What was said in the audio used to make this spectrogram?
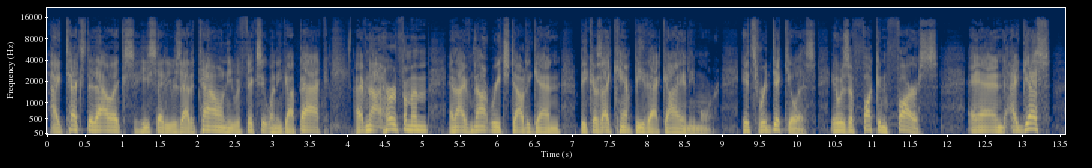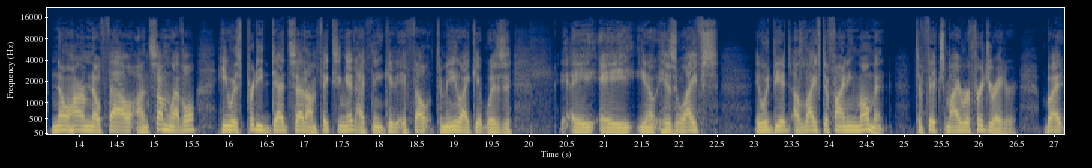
I texted Alex. He said he was out of town. He would fix it when he got back. I have not heard from him, and I've not reached out again because I can't be that guy anymore. It's ridiculous. It was a fucking farce. And I guess no harm, no foul on some level. He was pretty dead set on fixing it. I think it, it felt to me like it was a, a, you know, his life's, it would be a, a life defining moment to fix my refrigerator. But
